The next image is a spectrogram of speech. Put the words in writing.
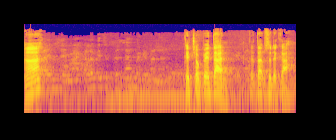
Hah? Kecopetan tetap sedekah.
